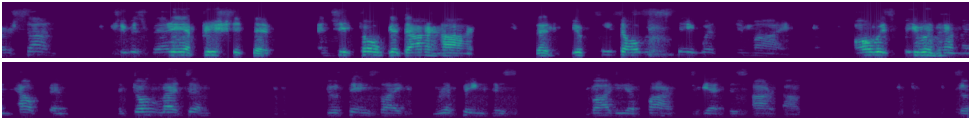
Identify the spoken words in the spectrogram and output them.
her son, she was very appreciative. And she told Gadadhar that you please always stay with Nimai. Always be with him and help him. Don't let him do things like ripping his body apart to get his heart out. So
